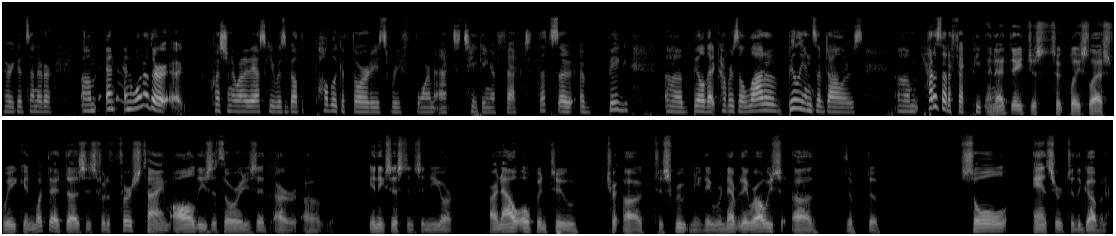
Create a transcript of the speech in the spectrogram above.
Very good, Senator. Um, and, and one other uh, question I wanted to ask you was about the Public Authorities Reform Act taking effect. That's a, a big uh, bill that covers a lot of billions of dollars. Um, how does that affect people? And that date just took place last week. And what that does is, for the first time, all these authorities that are uh, in existence in New York are now open to uh, to scrutiny. They were never. They were always uh, the the sole answer to the governor.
